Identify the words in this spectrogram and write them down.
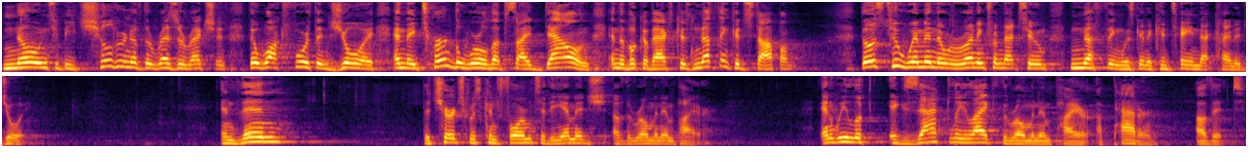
known to be children of the resurrection, that walked forth in joy, and they turned the world upside down in the book of Acts because nothing could stop them. Those two women that were running from that tomb, nothing was going to contain that kind of joy. And then the church was conformed to the image of the Roman Empire. And we looked exactly like the Roman Empire, a pattern of it.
